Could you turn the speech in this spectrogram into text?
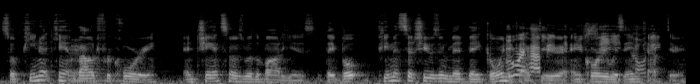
So Peanut can't vouch for mm. Corey, and Chance knows where the body is. They both. Peanut said she was in medbay going to Who cafeteria, and Corey was in Tony? cafeteria.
